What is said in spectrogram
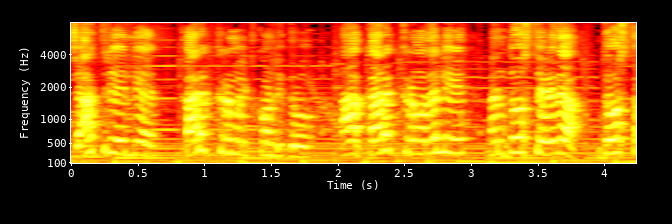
ಜಾತ್ರೆಯಲ್ಲಿ ಕಾರ್ಯಕ್ರಮ ಇಟ್ಕೊಂಡಿದ್ರು. ಆ ಕಾರ್ಯಕ್ರಮದಲ್ಲಿ ನನ್ನ ದೋಸ್ತ ಹೇಳಿದ, ದೋಸ್ತ,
